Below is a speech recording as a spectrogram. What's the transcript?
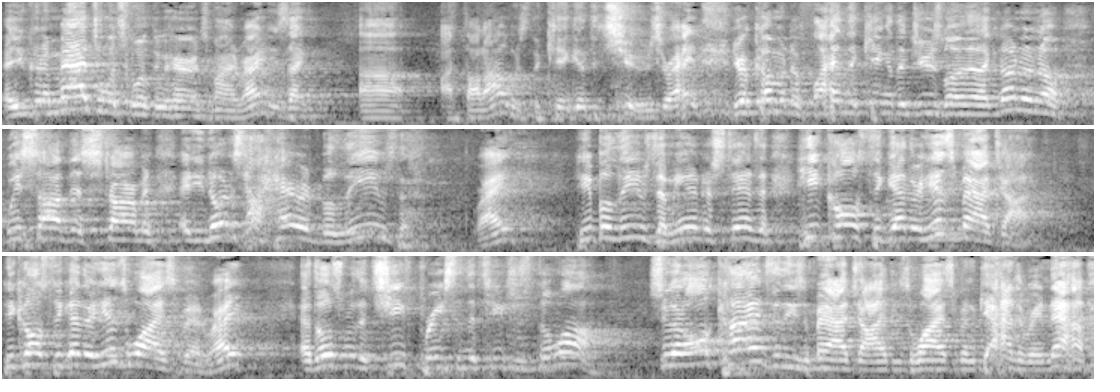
And you can imagine what's going through Herod's mind, right? He's like, uh, I thought I was the king of the Jews, right? You're coming to find the king of the Jews. And they're like, no, no, no. We saw this star. And you notice how Herod believes them, right? He believes them. He understands it. He calls together his magi. He calls together his wise men, right? And those were the chief priests and the teachers of the law. So you got all kinds of these magi, these wise men gathering. Now,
